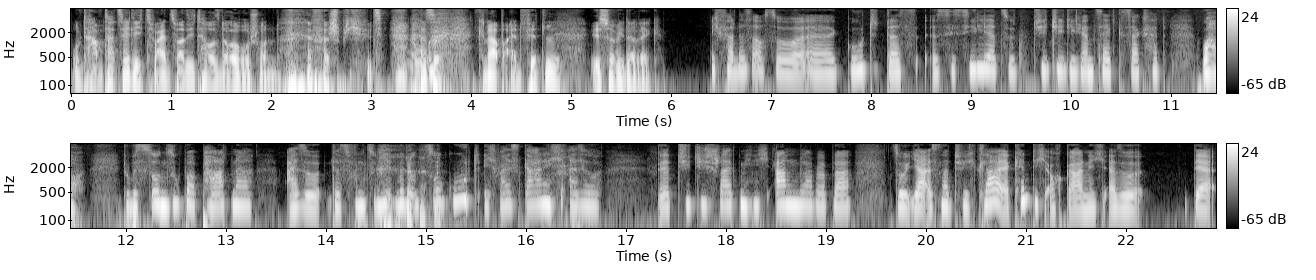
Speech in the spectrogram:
und haben tatsächlich 22.000 Euro schon verspielt. Oh. Also knapp ein Viertel ist schon wieder weg. Ich fand es auch so äh, gut, dass Cecilia zu Gigi die ganze Zeit gesagt hat, wow, du bist so ein super Partner, also, das funktioniert mit uns so gut. Ich weiß gar nicht, also der Gigi schreibt mich nicht an, bla bla bla. So, ja, ist natürlich klar, er kennt dich auch gar nicht. Also, der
